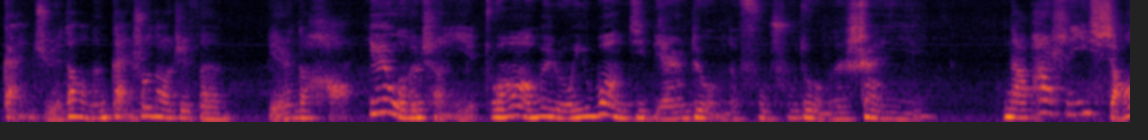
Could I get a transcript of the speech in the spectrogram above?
感觉到，能感受到这份别人的好因为我们诚意，往往会容易忘记别人对我们的付出，对我们的善意。哪怕是一小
